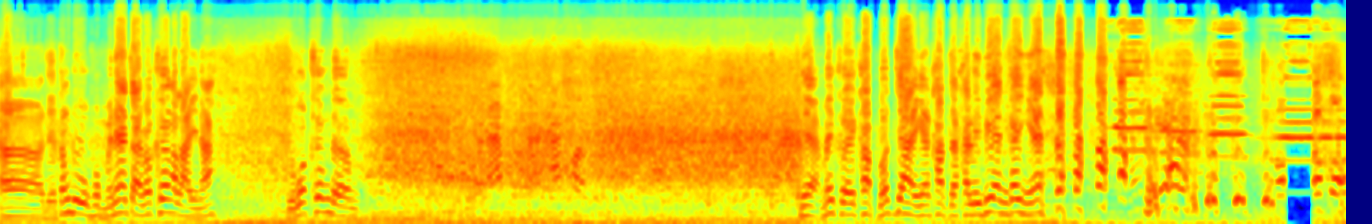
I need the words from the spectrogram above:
เอ่อเดี๋ยวต้องดูผมไม่แน่ใจว่าเครื่องอะไรนะ หรือว่าเครื่องเดิม นะครับหาข้างก่อนเนี่ยไม่เคยขับรถใหญ่ไงขับจากคาริเบียนก็อย่างเงี้ย เนี่ยเอาโปผม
